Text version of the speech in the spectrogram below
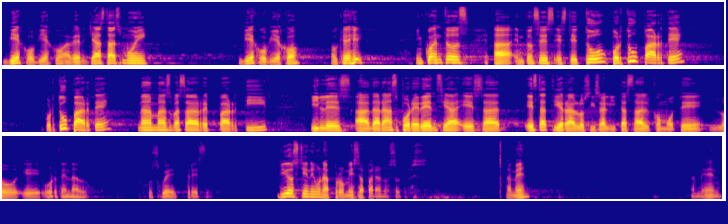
viejo, viejo, a ver, ya estás muy viejo, viejo. ¿ok? ¿En cuántos? ah, entonces, este, tú, por tu parte, por tu parte, nada más vas a repartir y les ah, darás por herencia esta, esta tierra a los israelitas tal como te lo he ordenado. Josué 13. Dios tiene una promesa para nosotros. Amén. Amén.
